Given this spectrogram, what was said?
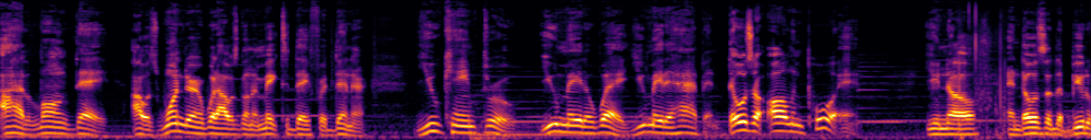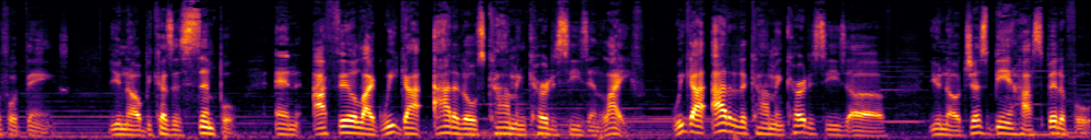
I had a long day. I was wondering what I was going to make today for dinner. You came through. You made a way. You made it happen. Those are all important, you know, and those are the beautiful things, you know, because it's simple. And I feel like we got out of those common courtesies in life. We got out of the common courtesies of, you know, just being hospitable,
